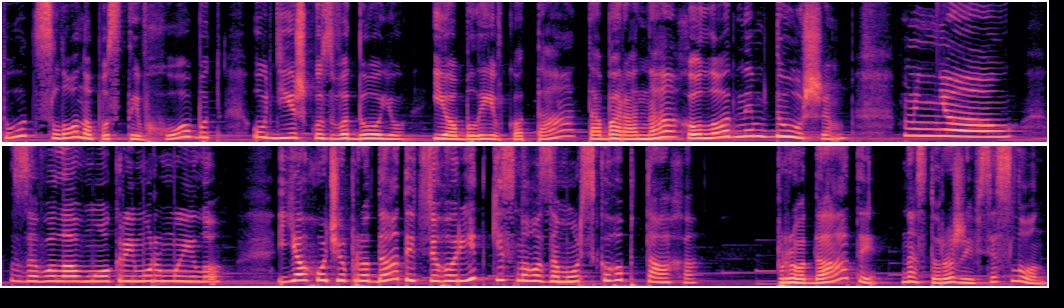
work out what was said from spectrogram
Тут слон опустив хобот у діжку з водою і облив кота та барана холодним душем. Мяу, заволав мокрий мурмило. Я хочу продати цього рідкісного заморського птаха. Продати? насторожився слон.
